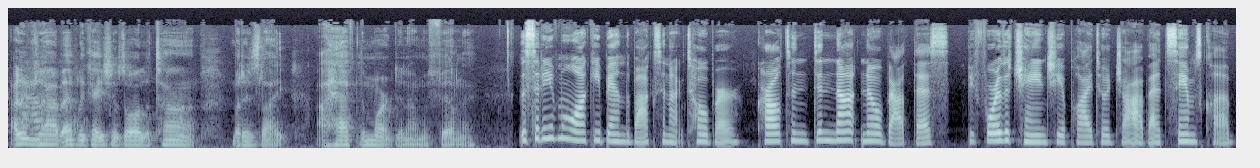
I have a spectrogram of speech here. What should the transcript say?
I do job applications all the time, but it's like I have to mark that I'm a felon. The city of Milwaukee banned the box in October. Carlton did not know about this. Before the change, he applied to a job at Sam's Club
